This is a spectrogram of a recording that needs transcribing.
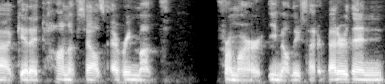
uh, get a ton of sales every month from our email newsletter, better than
